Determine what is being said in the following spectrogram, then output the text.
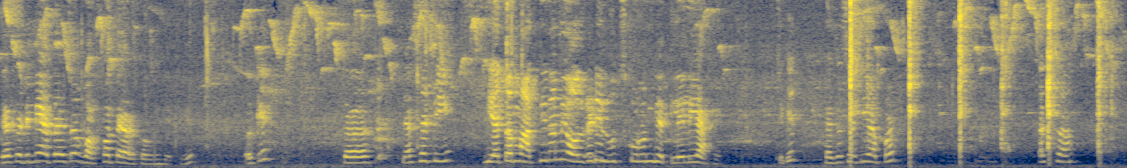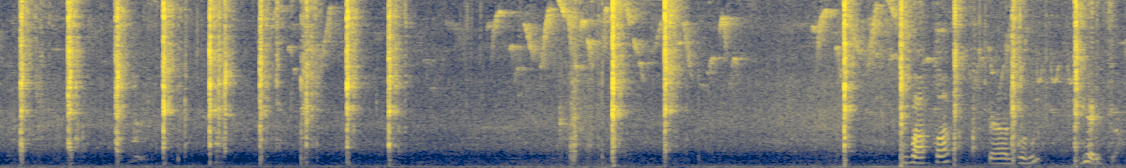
त्यासाठी मी आता ह्याचा वाफा तयार करून घेते. ओके? तर त्यासाठी ही आता माती ना मी ऑलरेडी लूज करून घेतलेली आहे. ठीक आहे? त्याच्यासाठी आपण असा वाफा तयार करून घ्यायचा.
